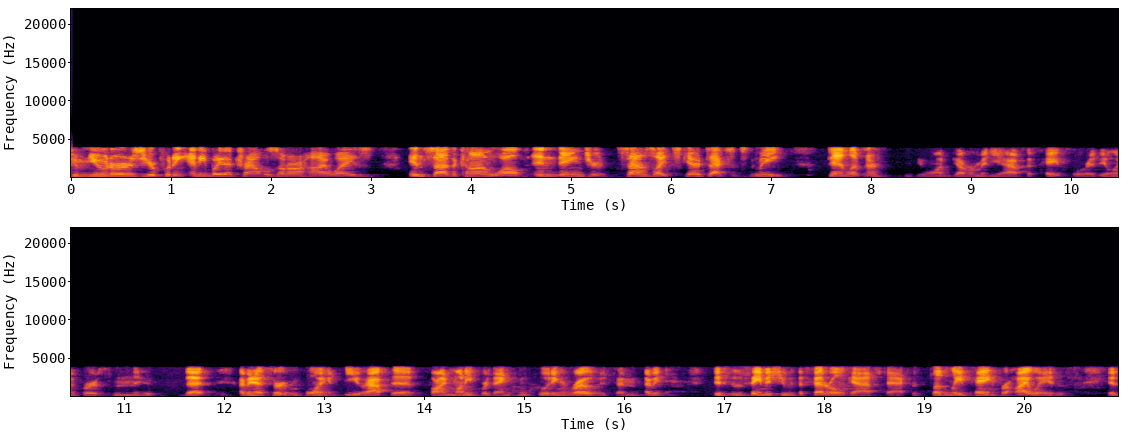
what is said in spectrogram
commuters, you're putting anybody that travels on our highways inside the Commonwealth in danger. Sounds like scare tactics to me, Dan Lipner. If you want government, you have to pay for it. The only person who, that I mean, at a certain point, you have to find money for things, including roads. And I mean, this is the same issue with the federal gas tax. It's suddenly paying for highways is, is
